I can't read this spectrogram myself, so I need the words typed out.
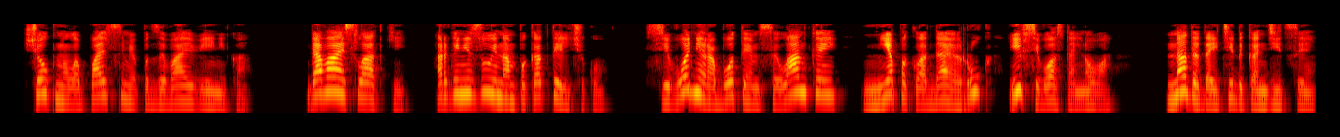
щелкнула пальцами, подзывая веника. «Давай, сладкий, организуй нам по коктейльчику. Сегодня работаем с Иланкой, не покладая рук и всего остального. Надо дойти до кондиции».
